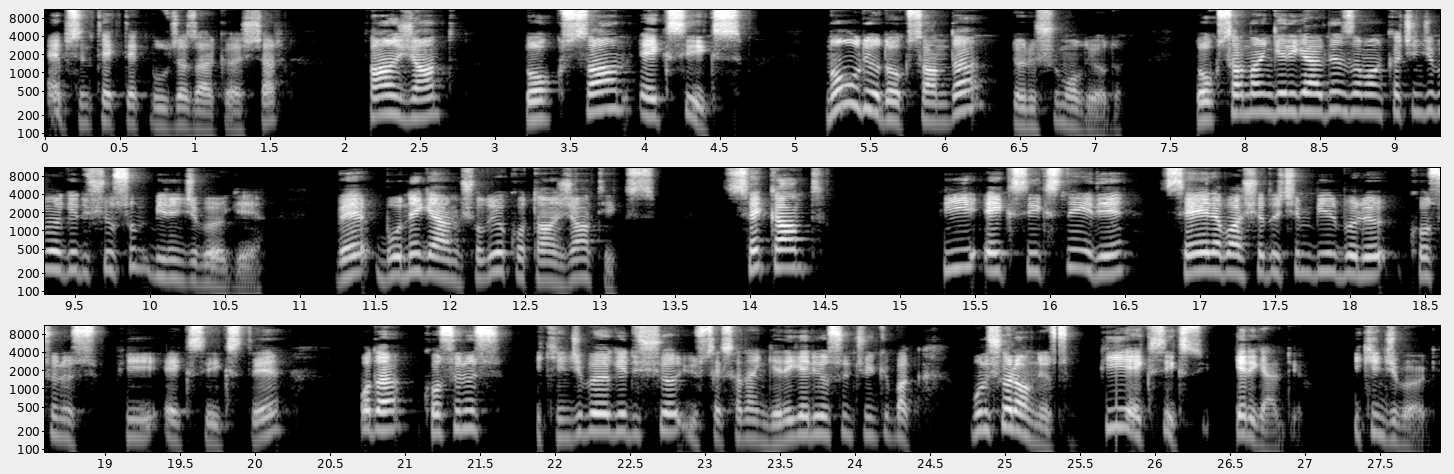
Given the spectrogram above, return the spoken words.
Hepsini tek tek bulacağız arkadaşlar. Tanjant 90 eksi x. Ne oluyor 90'da? Dönüşüm oluyordu. 90'dan geri geldiğin zaman kaçıncı bölge düşüyorsun? Birinci bölgeye. Ve bu ne gelmiş oluyor? Kotanjant x. Sekant pi eksi x neydi? S ile başladığı için 1 bölü kosinüs pi eksi x'ti. O da kosinüs ikinci bölge düşüyor. 180'den geri geliyorsun çünkü bak bunu şöyle anlıyorsun. Pi eksi x geri gel diyor. İkinci bölge.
